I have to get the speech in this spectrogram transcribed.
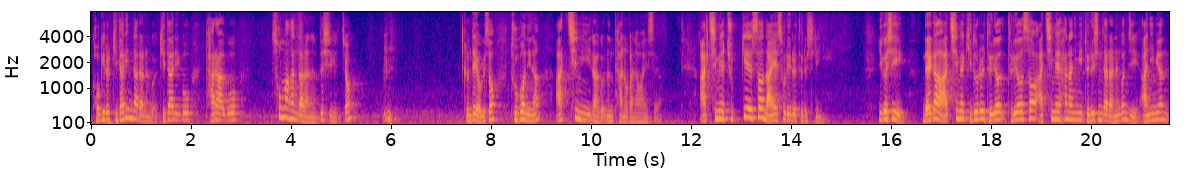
거기를 기다린다라는 거예요. 기다리고 바라고 소망한다라는 뜻이겠죠. 그런데 여기서 두 번이나 아침이라는 단어가 나와 있어요. 아침에 주께서 나의 소리를 들으시리니. 이것이 내가 아침에 기도를 드려, 드려서 아침에 하나님이 들으신다라는 건지 아니면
